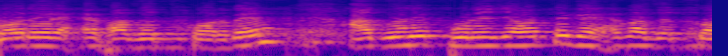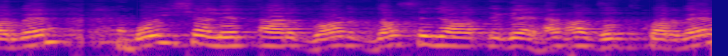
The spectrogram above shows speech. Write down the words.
ঘরের হেফাজত করবেন। আগুনে পুড়ে যাওয়া থেকে হেফাজত করবেন, বৈশালে তার ঘর দশে যাওয়া থেকে হেফাজত করবেন।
